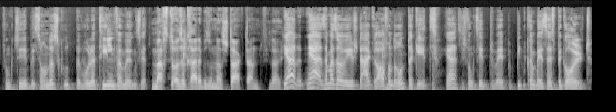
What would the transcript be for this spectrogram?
funktioniert besonders gut bei volatilen Vermögenswerten. Machst du also gerade besonders stark dann vielleicht? Ja, ja, sagen wir so, wie stark rauf und runter geht. Ja, das funktioniert bei Bitcoin besser als bei Gold.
